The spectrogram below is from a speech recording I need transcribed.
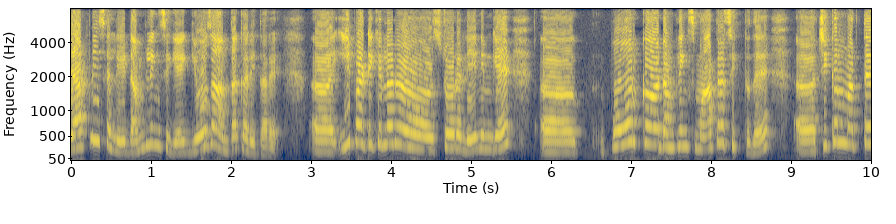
ಜಾಪನೀಸ್ ಅಲ್ಲಿ ಡಂಪ್ಲಿಂಗ್ಸ್ಗೆ ಗ್ಯೋಜಾ ಅಂತ ಕರೀತಾರೆ. ಈ ಪರ್ಟಿಕ್ಯುಲರ್ ಸ್ಟೋರ್ ಅಲ್ಲಿ ನಿಮ್ಗೆ ಪೋರ್ಕ್ ಡಂಪ್ಲಿಂಗ್ಸ್ ಮಾತ್ರ ಸಿಗ್ತದೆ. ಚಿಕನ್ ಮತ್ತೆ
